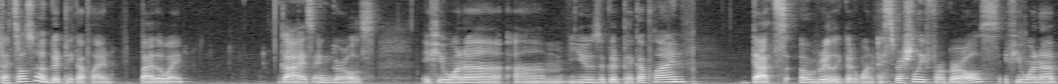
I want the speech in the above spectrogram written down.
that's also a good pickup line by the way. Guys and girls if you want to um, use a good pickup line, that's a really good one, especially for girls. If you want to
